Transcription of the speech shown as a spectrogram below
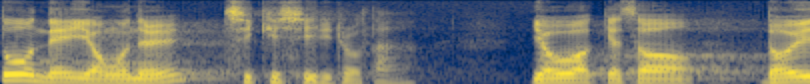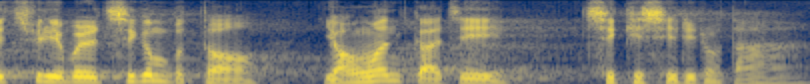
또 내 영혼을 지키시리로다. 여호와께서 너의 출입을 지금부터 영원까지 지키시리로다.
